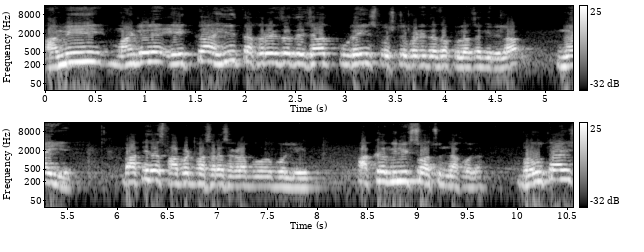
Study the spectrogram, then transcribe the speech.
आम्ही मांडलेल्या एकाही तक्रारीचा त्याच्यात पुढेही स्पष्टपणे त्याचा खुलासा केलेला नाहीये. बाकीचा फापट पसारा सगळा बो- बोलले अख्खं मिनिट्स वाचून दाखवलं. बहुतांश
